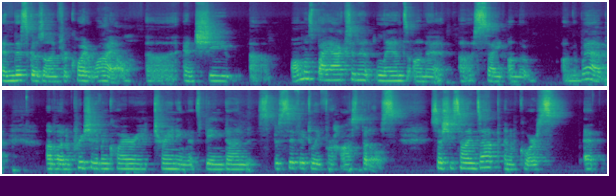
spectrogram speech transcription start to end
and this goes on for quite a while. Uh, and she, uh, almost by accident, lands on a, a, site on the, on the web of an appreciative inquiry training that's being done specifically for hospitals. So she signs up, and of course, at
